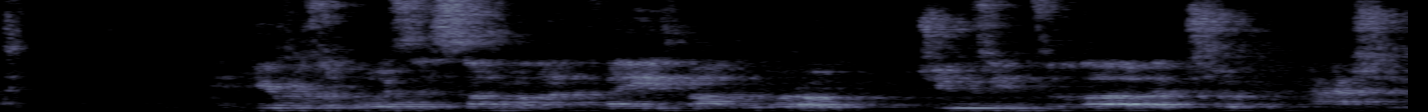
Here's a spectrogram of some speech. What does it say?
And here was a voice of someone unfazed by the world, choosing to love and show compassion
